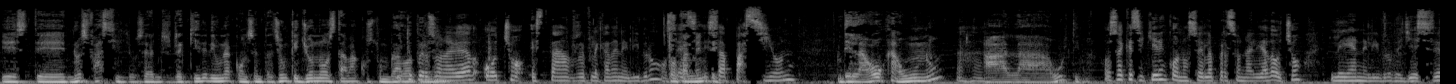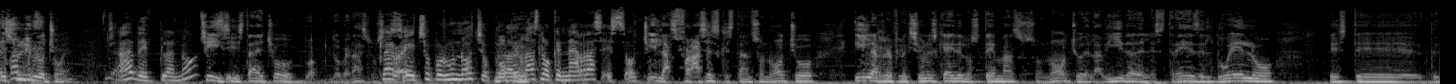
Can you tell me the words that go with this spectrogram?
Este, no es fácil, o sea, requiere de una concentración que yo no estaba acostumbrado ¿Y tu a personalidad 8 está reflejada en el libro? O sea, Totalmente. esa pasión. De la hoja 1 Ajá. a la última. O sea que si quieren conocer la personalidad 8, lean el libro de Jesse Es Cervantes. un libro 8, ¿eh? Ah, de plano. Sí, sí, está hecho, lo verás. o sea, Claro, sí. hecho por un 8, pero No, pero- además lo que narras es 8. Y las frases que están son 8, y las reflexiones que hay de los temas son 8, de la vida, del estrés, del duelo, este, de,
